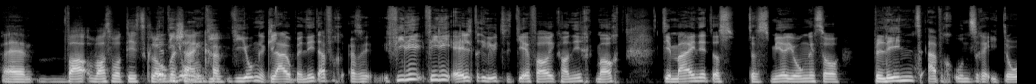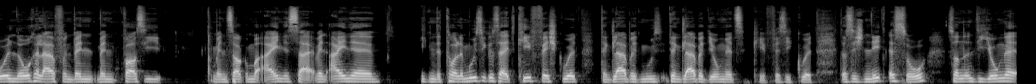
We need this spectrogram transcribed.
äh, was, was will jetzt Glauben Ja, die, Jungen, schenken. die, die Jungen glauben nicht einfach, also viele, viele ältere Leute, die Erfahrung habe ich gemacht, die meinen, dass, dass wir Jungen so blind einfach unsere Idol nachlaufen, wenn, wenn quasi, wenn sagen wir eine, wenn eine, irgendein toller Musiker sagt, Kiffen ist gut, dann glauben die, dann glauben die Jungen jetzt, Kiffen ist gut. Das ist nicht so, sondern die Jungen,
